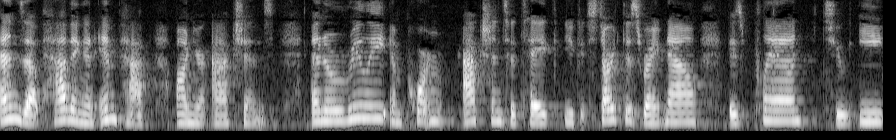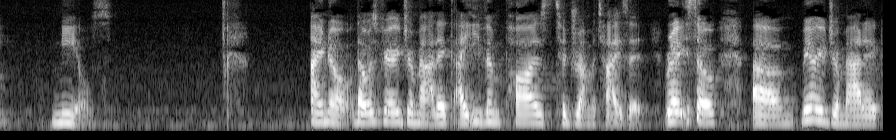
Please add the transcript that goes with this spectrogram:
ends up having an impact on your actions. And a really important action to take, you could start this right now, is plan to eat meals. I know that was very dramatic. I even paused to dramatize it, right? So, um, very dramatic.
